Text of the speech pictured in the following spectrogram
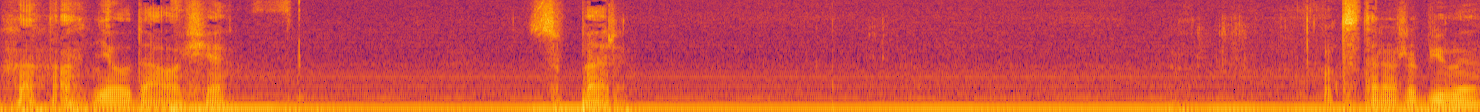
Haha, nie udało się. Super. Co teraz robimy?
